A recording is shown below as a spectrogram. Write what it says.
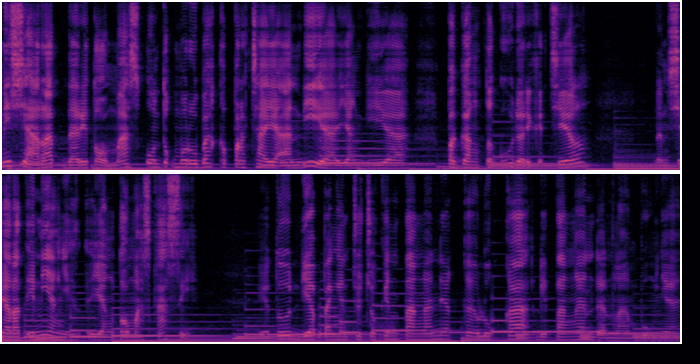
Ini syarat dari Thomas untuk merubah kepercayaan dia yang dia pegang teguh dari kecil dan syarat ini yang yang Thomas kasih yaitu dia pengen cucukin tangannya ke luka di tangan dan lambungnya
